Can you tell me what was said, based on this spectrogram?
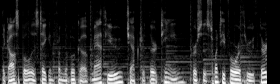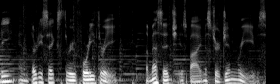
The Gospel is taken from the book of Matthew, chapter 13, verses 24 through 30 and 36 through 43. The message is by Mr. Jim Reeves.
